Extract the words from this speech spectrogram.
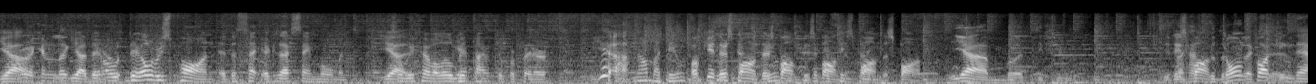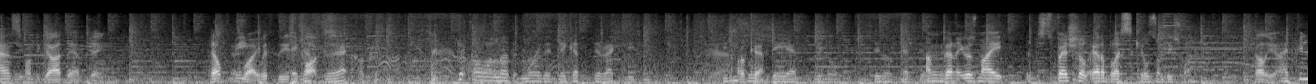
Yeah, I can like Yeah, they all they all respawn at the sa- exact same moment. yeah, So we have a little Yeah, bit time to prepare. yeah. No, but they. Okay, they spawn, they all spawn, they compete at spawn, they same spawn, time. they spawn. Yeah, but if you... If They spawn. Don't reflexes- fucking dance on the goddamn thing. Help me Why? with these They fucks. Okay. oh, a lot more than they got directed. Yeah. Okay. They have, you know, they don't have the. I'm gonna use my special air blast skills on this one. Hell yeah. I feel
